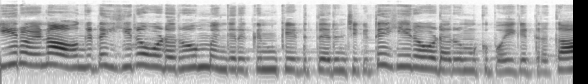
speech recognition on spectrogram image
ஹீரோயினும் அவங்ககிட்ட ஹீரோவோட ரூம் எங்கே இருக்குன்னு கேட்டு தெரிஞ்சுக்கிட்டு ஹீரோவோட ரூமுக்கு போய்கிட்டு இருக்கா?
